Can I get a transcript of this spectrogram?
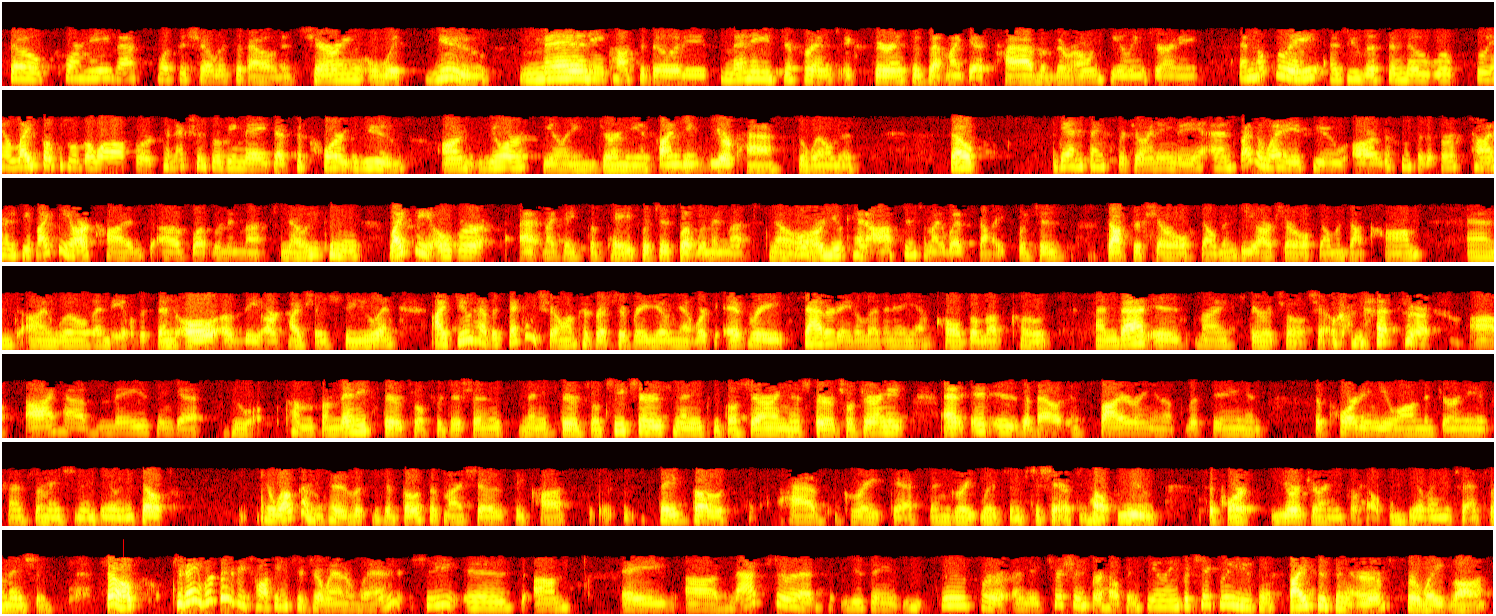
So for me, that's what the show is about. It's sharing with you many possibilities, many different experiences that my guests have of their own healing journey. And hopefully, as you listen, there will, you know, light bulbs will go off or connections will be made that support you on your healing journey and finding your path to wellness. So again, thanks for joining me. And by the way, if you are listening for the first time and if you'd like the archives of What Women Must Know, you can like me over at my Facebook page, which is What Women Must Know, or you can opt into my website, which is Dr. Cheryl Selman, drcherylselman.com, and I will then be able to send all of the archive shows to you. And I do have a second show on Progressive Radio Network every Saturday at 11 a.m. called The Love Code, and that is my spiritual show. That's where uh, I have amazing guests who come from many spiritual traditions, many spiritual teachers, many people sharing their spiritual journeys. And it is about inspiring and uplifting and supporting you on the journey of transformation and healing. So you're welcome to listen to both of my shows because they both have great guests and great wisdoms to share to help you support your journey for health and healing and transformation. So Today we're going to be talking to Joanna Nguyen. She is um, a uh, master at using food for uh, nutrition for health and healing, particularly using spices and herbs for weight loss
